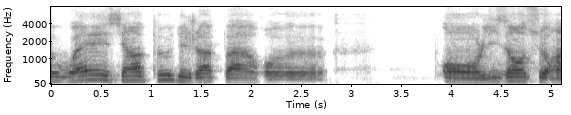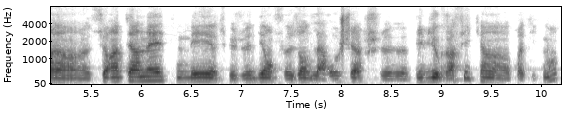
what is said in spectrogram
ouais, c'est un peu déjà par en lisant sur un, sur Internet, mais ce que je veux dire en faisant de la recherche bibliographique, hein, pratiquement.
